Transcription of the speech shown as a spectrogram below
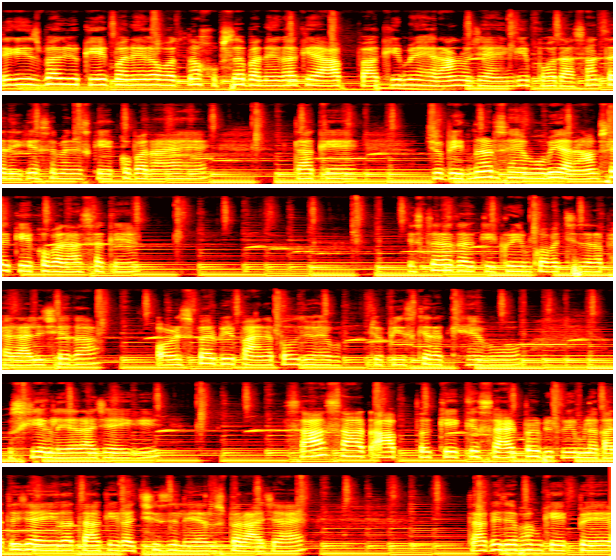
लेकिन इस बार जो केक बनेगा, वो इतना खूबसूरत बनेगा कि आप बाकी में हैरान हो जाएँगे। बहुत आसान तरीके से मैंने इस केक को बनाया है, ताकि जो बिगनर्स हैं, वो भी आराम से केक को बना सकें। इस तरह करके क्रीम को अब अच्छी तरह फैला लीजिएगा। और इस पर भी पाइन जो है, जो पीस के रखे हैं वो, उसकी एक लेयर आ जाएगी। साथ साथ आप केक के साइड पर भी क्रीम लगाते जाइएगा ताकि एक अच्छी सी लेयर उस पर आ जाए। ताकि जब हम केक पे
